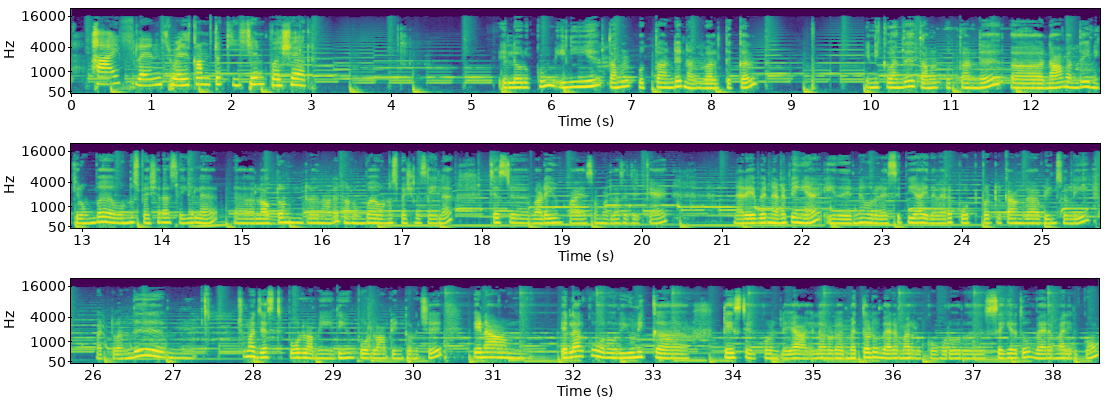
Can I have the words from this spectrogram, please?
Hi friends welcome to kitchen Pusher. எல்லோருக்கும் இனிய தமிழ் புத்தாண்டு நல்வாழ்த்துக்கள். இன்றைக்கி வந்து தமிழ் புத்தாண்டு நான் வந்து இன்னைக்கு ரொம்ப ஒன்றும் ஸ்பெஷலாக செய்யலை. லாக்டவுன்றதுனால நான் ரொம்ப ஒன்றும் ஸ்பெஷலாக செய்யலை. ஜஸ்ட்டு வடையும் பாயசம் மட்டும் தான் செஞ்சுருக்கேன். நிறைய பேர் நினைப்பீங்க இது என்ன ஒரு ரெசிபியாக இதை வேற போட்டு போட்டிருக்காங்க அப்படின்னு சொல்லி. பட் வந்து சும்மா ஜஸ்ட் போடலாமே இதையும் போடலாம் அப்படின்னு தோணுச்சு. ஏன்னா எல்லாருக்கும் ஒரு ஒரு யூனிக் டேஸ்ட் இருக்கும் இல்லையா? எல்லாரோட மெத்தடும் வேறு மாதிரி இருக்கும். ஒரு ஒரு செய்கிறதும் வேறு மாதிரி இருக்கும்.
